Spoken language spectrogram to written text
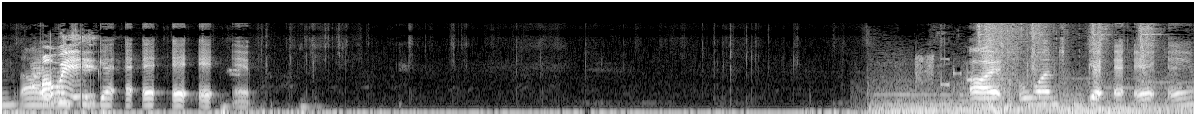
mm, I want to get eh, eh, eh, eh, eh. I want to get eh, eh.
